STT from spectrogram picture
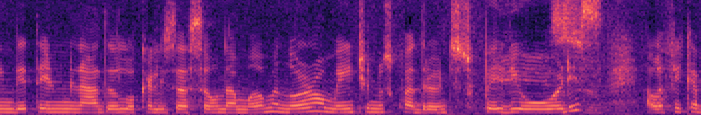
em determinada localização da mama, normalmente nos quadrantes superiores, Isso. ela fica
